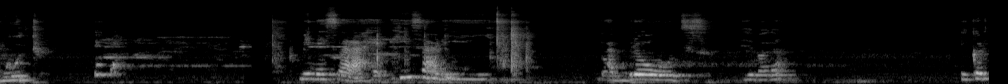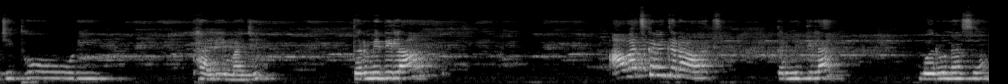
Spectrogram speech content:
भूत मी नेसणार आहे. ही साडी. ब्रोज हे बघा. इकडची थोडी खाली माझी. तर मी तिला आवाज कमी करा आवाज. तर मी तिला वरून असं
